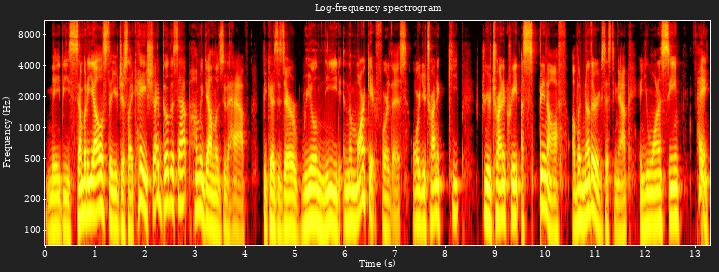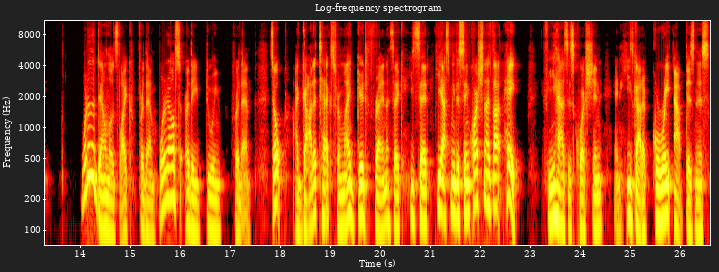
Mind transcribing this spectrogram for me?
maybe somebody else that you're just like, hey, should I build this app? How many downloads do they have? Because is there a real need in the market for this? Or you're trying to keep, you're trying to create a spin off of another existing app and you want to see, hey, what are the downloads like for them? What else are they doing for them? So I got a text from my good friend. It's like he said, he asked me the same question. I thought, hey, if he has this question and he's got a great app business,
